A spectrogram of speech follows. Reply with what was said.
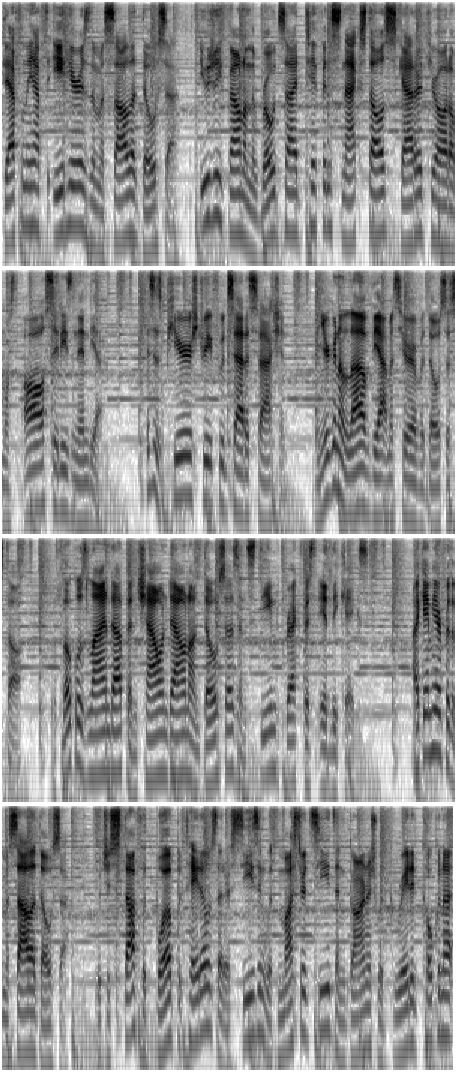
definitely have to eat here is the masala dosa, usually found on the roadside tiffin snack stalls scattered throughout almost all cities in India. This is pure street food satisfaction, and you're gonna love the atmosphere of a dosa stall, with locals lined up and chowing down on dosas and steamed breakfast idli cakes. I came here for the masala dosa, which is stuffed with boiled potatoes that are seasoned with mustard seeds and garnished with grated coconut,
